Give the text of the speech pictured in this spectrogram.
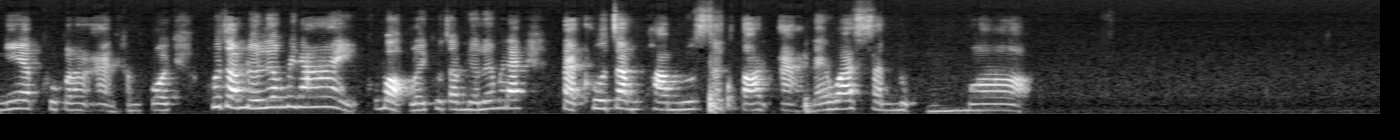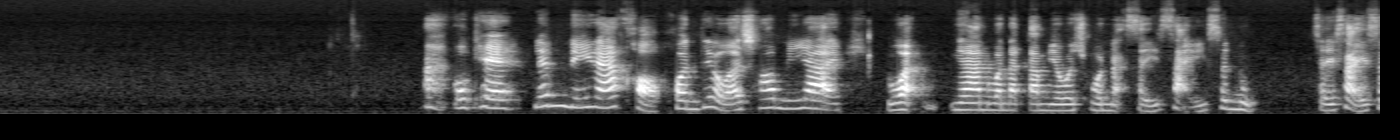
เงียบครูกำลังอ่านคำโปรยครูจำเนื้อเรื่องไม่ได้ครูบอกเลยครูจำเนื้อเรื่องไม่ได้ แต่ครูจำความรู้สึกตอนอ่านได้ว่าสนุกมากอะโอเค เล่มนี้นะ ขอคนที่แบบว่าชอบนิยายวะงานวรรณกรรมเยาวชนอะใส ๆ สนุก ใสๆส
